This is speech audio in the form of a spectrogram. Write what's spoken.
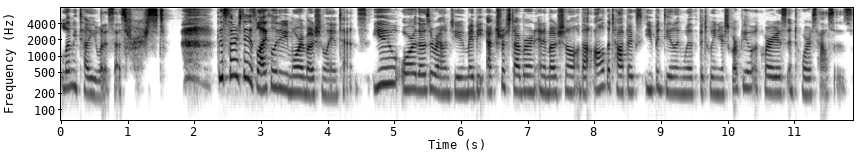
let me tell you what it says first. This Thursday is likely to be more emotionally intense. You or those around you may be extra stubborn and emotional about all the topics you've been dealing with between your Scorpio, Aquarius, and Taurus houses.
